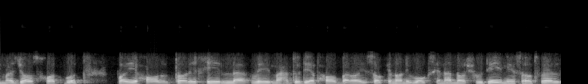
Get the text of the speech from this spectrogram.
مجاز خواهد بود. با این حال تاریخ لغو محدودیت ها برای ساکنان واکسینه ناشوده نیسات ولز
